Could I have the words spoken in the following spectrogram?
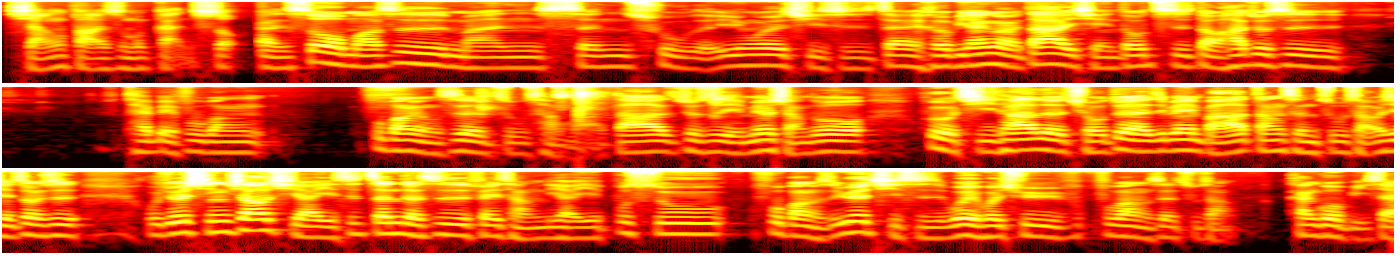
想法，有什么感受？感受嘛是蛮深处的，因为其实，在和平篮球馆，大家以前都知道，它就是台北富邦。富邦勇士的主场嘛，大家就是也没有想过会有其他的球队来这边把它当成主场，而且重点是，我觉得行销起来也是真的是非常厉害，也不输富邦勇士。因为其实我也会去富邦勇士的主场看过比赛，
